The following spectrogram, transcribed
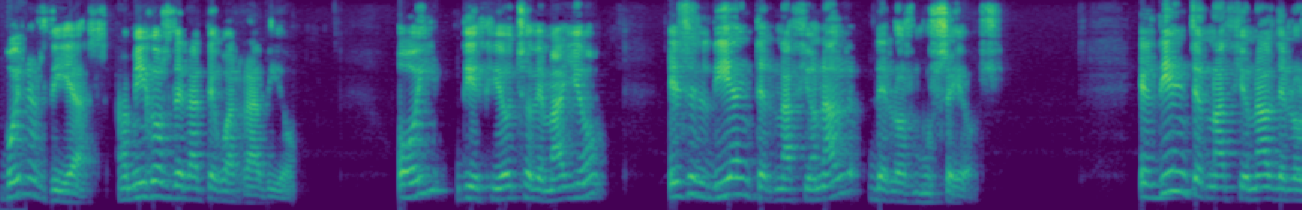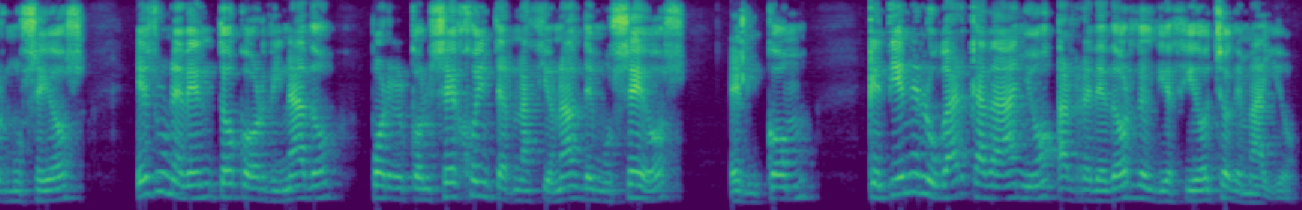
Buenos días, amigos de la Tegua Radio. Hoy, 18 de mayo, es el Día Internacional de los Museos. El Día Internacional de los Museos es un evento coordinado por el Consejo Internacional de Museos, el ICOM, que tiene lugar cada año alrededor del 18 de mayo.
